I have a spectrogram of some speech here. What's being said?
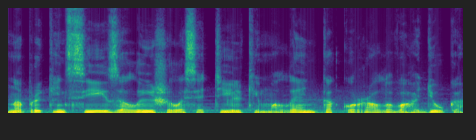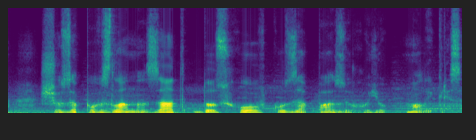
Наприкінці залишилася тільки маленька коралова гадюка, що заповзла назад до сховку за пазухою Маликріса.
